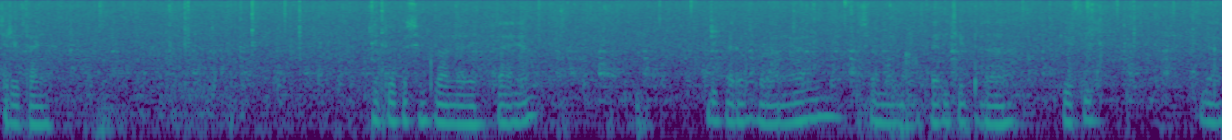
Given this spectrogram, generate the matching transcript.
ceritanya itu kesimpulan dari saya. Jika ada kekurangan saya mohon maaf dari cerita Vivi dan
